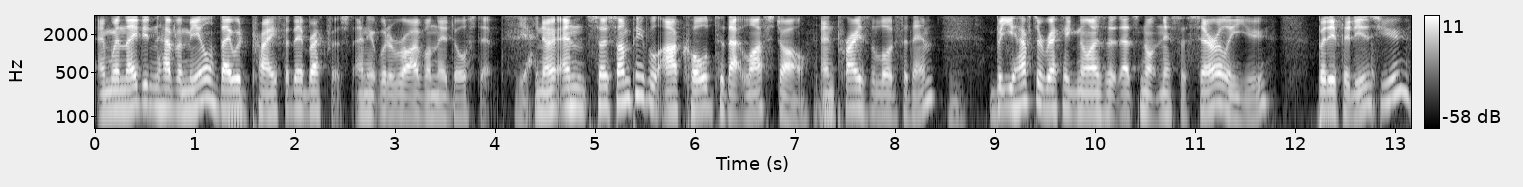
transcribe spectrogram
And when they didn't have a meal, they would pray for their breakfast and it would arrive on their doorstep. Yeah. You know, and so some people are called to that lifestyle Mm. and praise the Lord for them. Mm. But you have to recognize that that's not necessarily you. But if it is you,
